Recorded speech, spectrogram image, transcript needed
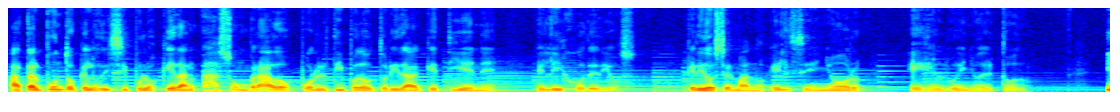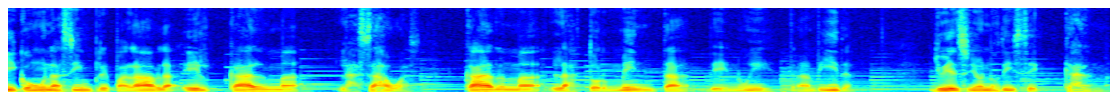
A tal punto que los discípulos quedan asombrados por el tipo de autoridad que tiene el Hijo de Dios. Queridos hermanos, el Señor es el dueño de todo. Y con una simple palabra, Él calma las aguas, calma las tormentas de nuestra vida. Y hoy el Señor nos dice, calma,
